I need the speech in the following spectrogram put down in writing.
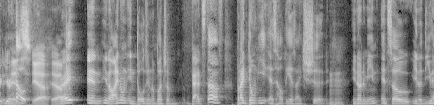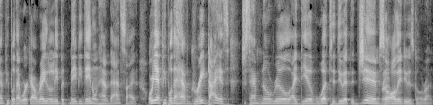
It your is. health, Yeah, yeah. right? And you know, I don't indulge in a bunch of bad stuff, but I don't eat as healthy as I should. Mhm. You know what I mean? And so, you know, you have people that work out regularly, but maybe they don't have that side. Or you have people that have great diets, just have no real idea of what to do at the gym. So all they do is go run.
